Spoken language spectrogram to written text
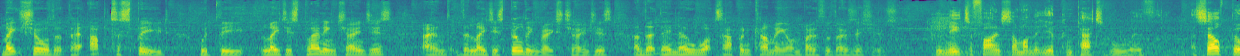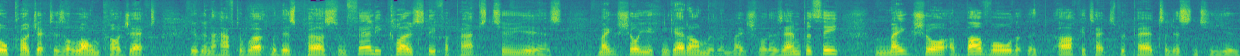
Make sure that they're up to speed with the latest planning changes and the latest building regs changes and that they know what's up and coming on both of those issues. You need to find someone that you're compatible with. A self-build project is a long project. You're going to have to work with this person fairly closely for perhaps two years. Make sure you can get on with them. Make sure there's empathy. Make sure, above all, that the architect is prepared to listen to you.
